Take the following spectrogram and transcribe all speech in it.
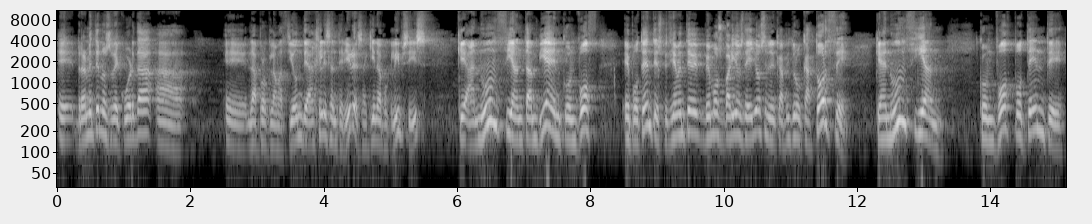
Eh, realmente nos recuerda a eh, la proclamación de ángeles anteriores aquí en Apocalipsis, que anuncian también con voz potente. Especialmente vemos varios de ellos en el capítulo 14, que anuncian con voz potente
